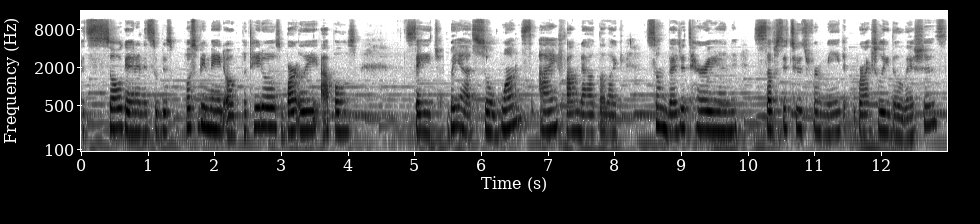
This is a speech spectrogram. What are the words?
it's so good, and it's supposed to be made of potatoes, barley, apples, sage. But yeah, so once I found out that like some vegetarian substitutes for meat were actually delicious,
